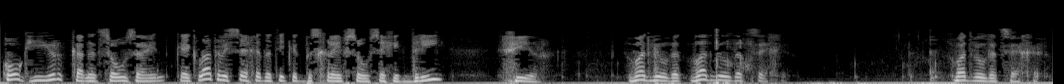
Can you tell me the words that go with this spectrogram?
ook hier kan het zo zijn. Kijk, laten we zeggen dat ik het beschrijf zo. Zeg ik 3, 4. Wat wil dat, wat wil dat zeggen? Wat wil dat zeggen?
